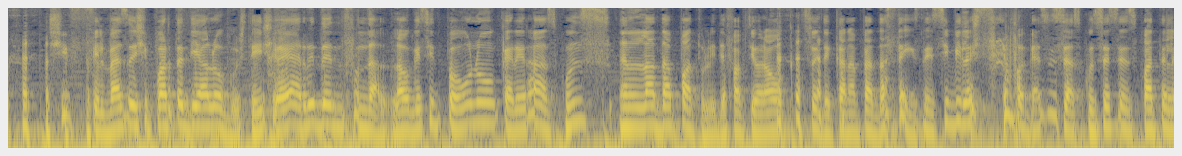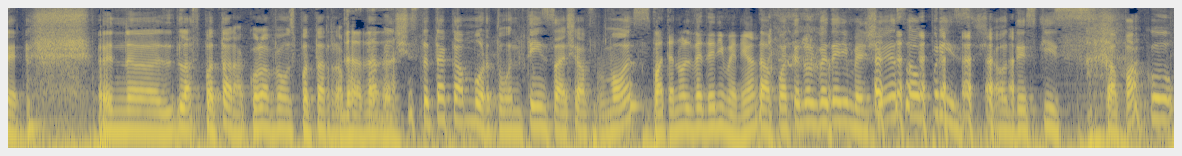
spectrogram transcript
și filmează și poartă dialogul, știi? Și ăia râde în fundal. L-au găsit pe unul care era ascuns în lada patului. De fapt, era o soi de canapea de asta extensibilă și se băgase, se ascunsese în spatele în, uh, la spătar. Acolo avea un spătar da, da, da. și stătea ca mort, întins așa frumos. Poate nu-l vede nimeni, ia? Da, poate nu-l vede nimeni. Și ei s-au prins și au deschis capacul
